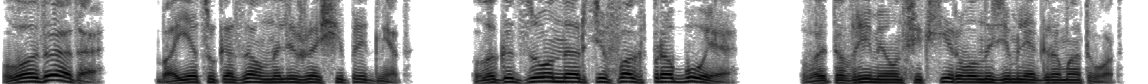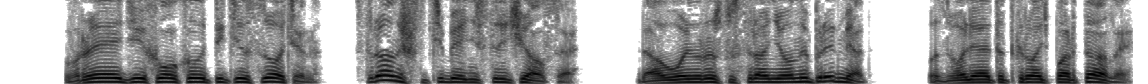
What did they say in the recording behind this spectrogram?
«Вот это!» Боец указал на лежащий предмет. «Локационный артефакт пробоя». В это время он фиксировал на земле громотвод. «В рейде их около пяти сотен. Странно, что тебе не встречался. Довольно распространенный предмет. Позволяет открывать порталы,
